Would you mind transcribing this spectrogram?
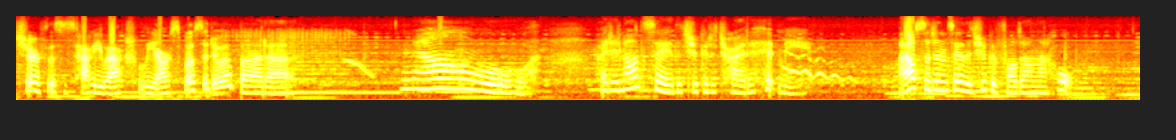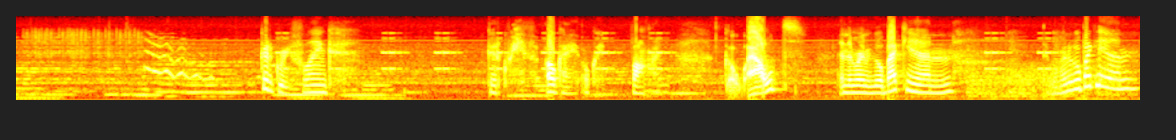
Sure if this is how you actually are supposed to do it, but uh, no, I did not say that you could try to hit me. I also didn't say that you could fall down that hole. Good grief, Link. Good grief. Okay, okay, fine. Go out, and then we're gonna go back in. Then we're gonna go back in.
